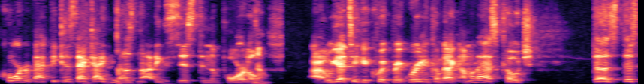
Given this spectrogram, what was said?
quarterback because that guy does not exist in the portal. No. All right, we got to take a quick break. We're going to come back. I'm going to ask Coach does does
